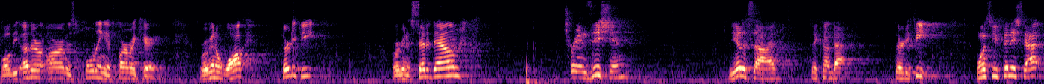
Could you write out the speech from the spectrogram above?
while the other arm is holding a farmer carry. We're gonna walk 30 feet. We're gonna set it down, transition to the other side to come back 30 feet. Once you finish that,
